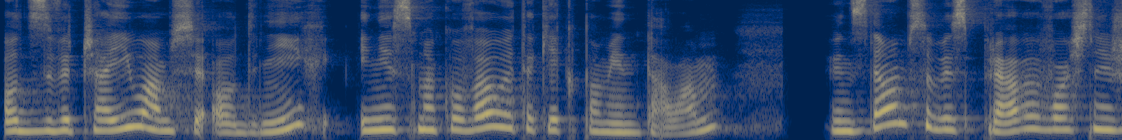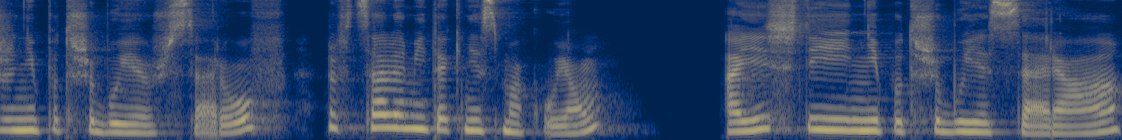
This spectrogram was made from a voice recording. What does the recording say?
Odzwyczaiłam się od nich i nie smakowały tak, jak pamiętałam, więc dałam sobie sprawę właśnie, że nie potrzebuję już serów, że wcale mi tak nie smakują. A jeśli nie potrzebuję sera,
